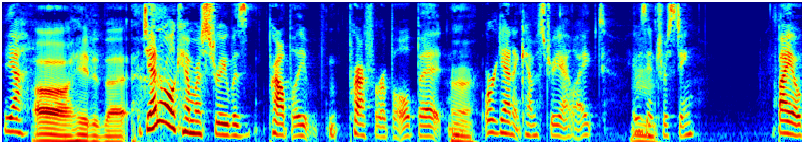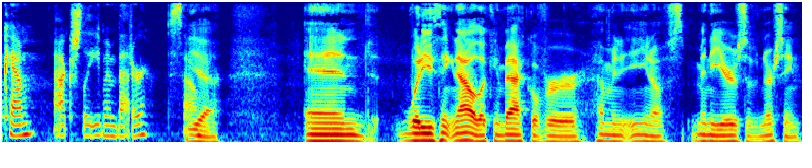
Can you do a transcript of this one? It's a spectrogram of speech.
yeah. oh, I hated that. General chemistry was probably preferable, but Uh. organic chemistry I liked. It was interesting. Biochem, actually, even better. So Yeah. And what do you think now, looking back over how many you know many years of nursing?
